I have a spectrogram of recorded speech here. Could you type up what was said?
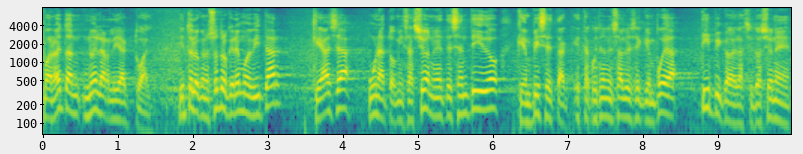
Bueno, esta no es la realidad actual. Y esto es lo que nosotros queremos evitar que haya una atomización en este sentido, que empiece esta, esta cuestión de sálvese quien pueda, típica de las situaciones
